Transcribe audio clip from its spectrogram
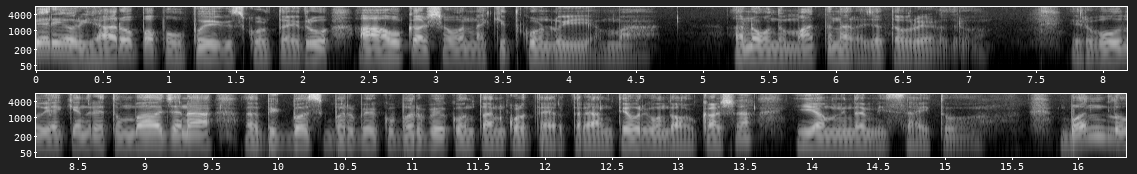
ಬೇರೆಯವರು ಯಾರೋ ಪಾಪ ಉಪಯೋಗಿಸ್ಕೊಳ್ತಾ ಇದ್ರು. ಆ ಅವಕಾಶವನ್ನು ಕಿತ್ಕೊಂಡು ಈ ಅಮ್ಮ ಅನ್ನೋ ಒಂದು ಮಾತನ್ನು ರಜತ್ ಅವರು ಹೇಳಿದ್ರು. ಇರ್ಬೋದು, ಯಾಕೆಂದರೆ ತುಂಬ ಜನ ಬಿಗ್ ಬಾಸ್ಗೆ ಬರಬೇಕು ಬರಬೇಕು ಅಂತ ಅಂದ್ಕೊಳ್ತಾ ಇರ್ತಾರೆ. ಅಂಥವ್ರಿಗೆ ಒಂದು ಅವಕಾಶ ಈ ಅಮ್ಮನಿಂದ ಮಿಸ್ ಆಯಿತು. ಬಂದ್ಲು,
